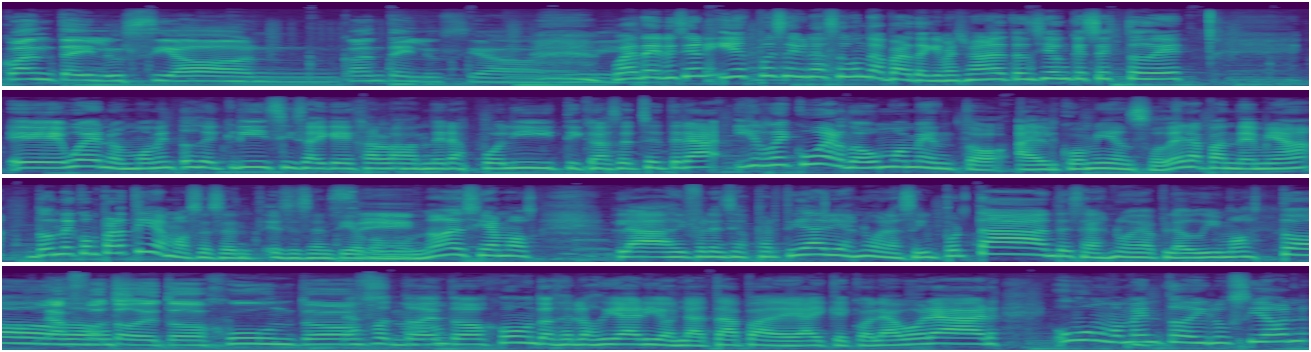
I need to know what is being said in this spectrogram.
Cuánta ilusión. Cuánta ilusión. Cuánta ilusión. Y después hay una segunda parte que me llamó la atención, que es esto de. Eh, bueno, en momentos de crisis hay que dejar las banderas políticas, etcétera. Y recuerdo un momento al comienzo de la pandemia donde compartíamos ese, ese sentido Sí. común, ¿no? Decíamos, las diferencias partidarias no van a ser importantes, a las nueve aplaudimos todos. La foto de todos juntos. La foto ¿no? de todos juntos, en los diarios la tapa de hay que colaborar. Hubo un momento de ilusión.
